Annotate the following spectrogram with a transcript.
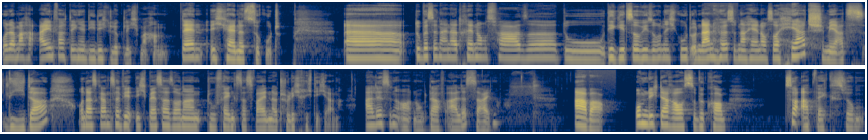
oder mache einfach Dinge, die dich glücklich machen. Denn ich kenne es zu gut. Äh, du bist in einer Trennungsphase, du, dir geht sowieso nicht gut und dann hörst du nachher noch so Herzschmerzlieder und das Ganze wird nicht besser, sondern du fängst das Weinen natürlich richtig an. Alles in Ordnung, darf alles sein. Aber um dich da rauszubekommen, zur Abwechslung,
